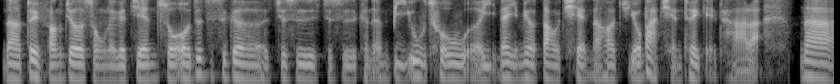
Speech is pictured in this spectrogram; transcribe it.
那对方就耸了个肩说：“哦，这只是个就是就是可能笔误错误而已，那也没有道歉，然后有把钱退给他了。”那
